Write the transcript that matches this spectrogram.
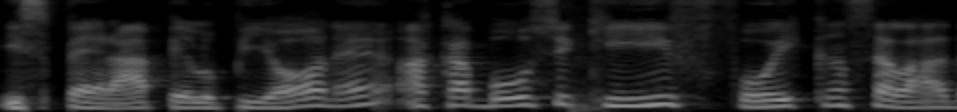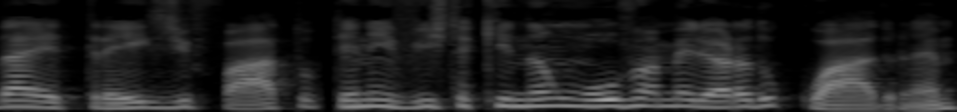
esperar pelo pior, né? Acabou-se que foi cancelada a E3 de fato, tendo em vista que não houve uma melhora do quadro, né?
